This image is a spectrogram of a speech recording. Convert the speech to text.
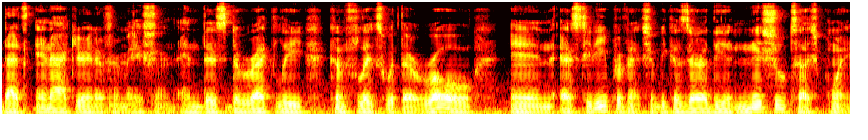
that's inaccurate information, and this directly conflicts with their role in STD prevention because they're the initial touch point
